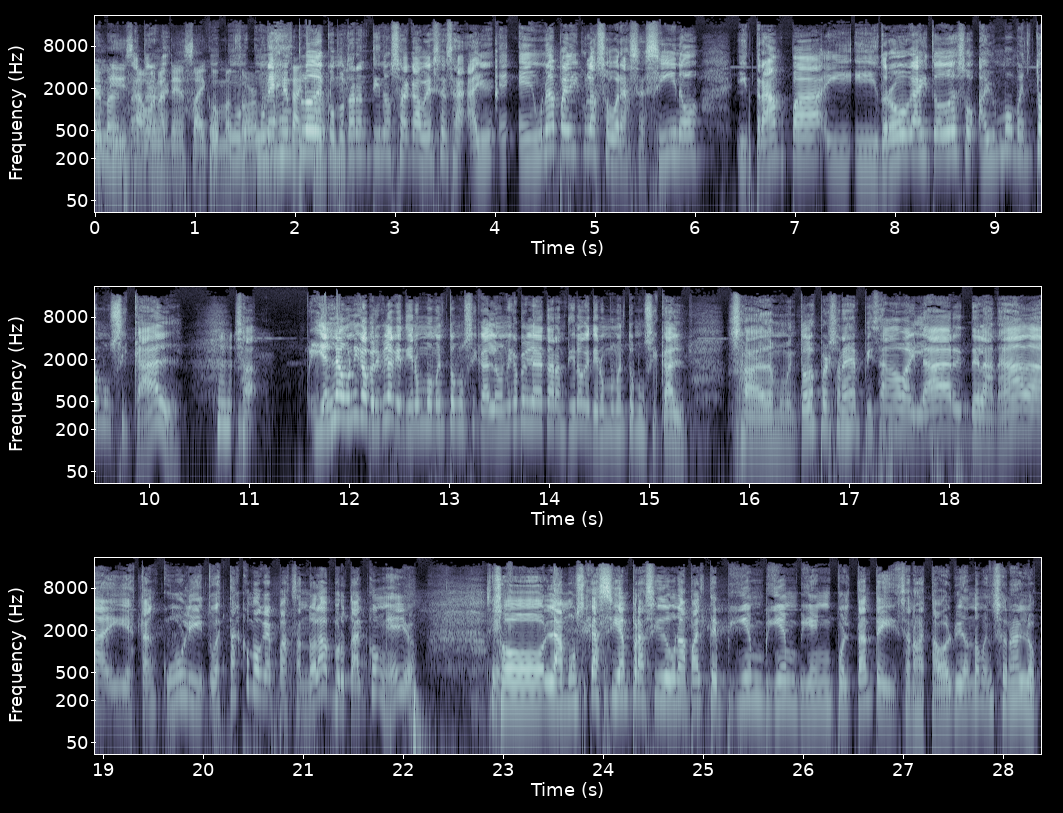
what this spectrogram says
Thurman. y Dance Like Uma un, un- ejemplo de cómo Tarantino saca a veces, o sea, hay, en, en una película sobre asesinos y trampa y, y drogas y todo eso, hay un momento musical. O sea, y es la única película que tiene un momento musical, la única película de Tarantino que tiene un momento musical. O sea, de momento los personajes empiezan a bailar de la nada y están cool y tú estás como que pasándola brutal con ellos. Sí. So, la música siempre ha sido una parte bien, bien, bien importante y se nos estaba olvidando mencionarlo.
